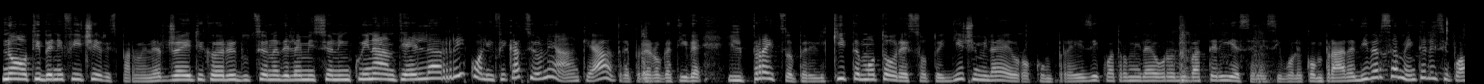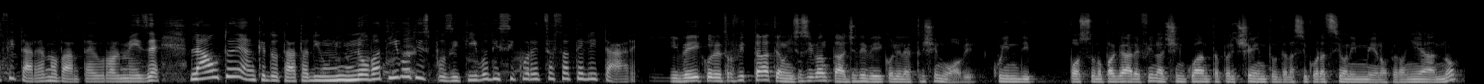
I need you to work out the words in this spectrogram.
Noti benefici, risparmio energetico e riduzione delle emissioni inquinanti e la riqualificazione ha anche altre prerogative. Il prezzo per il kit motore è sotto i 10.000 euro, compresi 4.000 euro di batterie se le si vuole comprare. Diversamente le si può affittare a 90 euro al mese. L'auto è anche dotata di un innovativo dispositivo di sicurezza satellitare. I veicoli elettrofittati hanno gli stessi vantaggi dei veicoli elettrici nuovi, quindi possono pagare fino al 50% dell'assicurazione in meno per ogni anno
